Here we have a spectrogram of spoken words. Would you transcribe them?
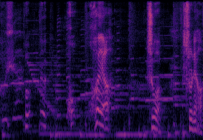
不是，欢欢迎，叔，叔你好，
